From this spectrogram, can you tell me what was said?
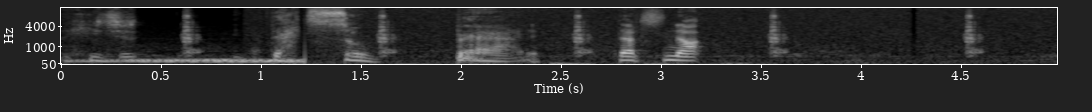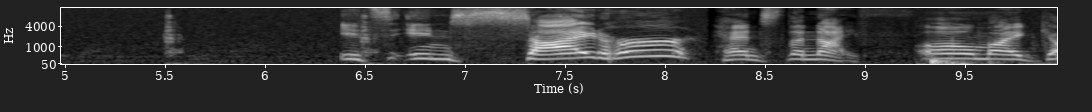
He's just that's so bad. That's not It's inside her, hence the knife. Oh my god.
